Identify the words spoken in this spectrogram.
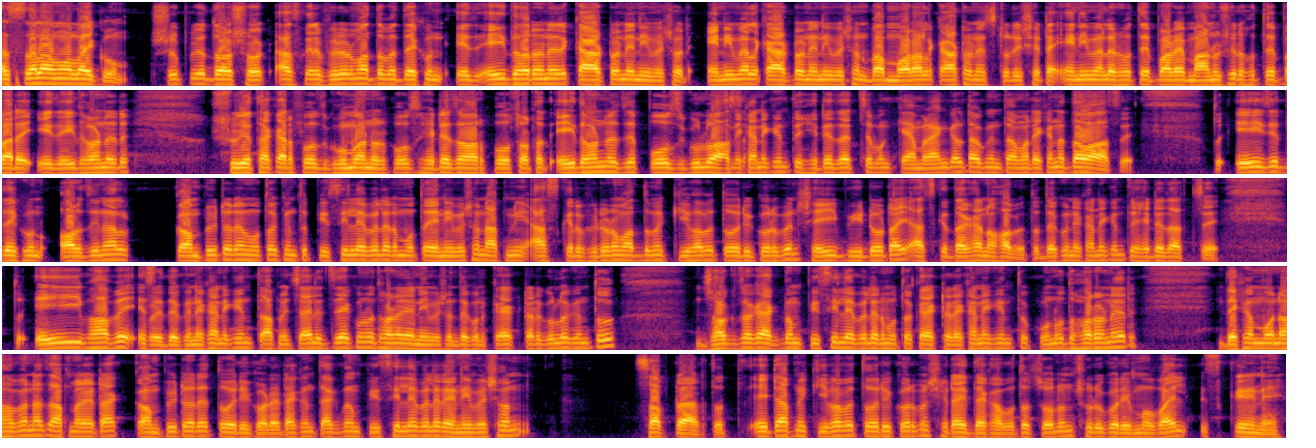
আসসালামু আলাইকুম। সুপ্রিয় দর্শক, আজকের ভিডিওর মাধ্যমে দেখুন, এই ধরনের cartoon animation animal cartoon animation বা মরাল কার্টুন স্টোরি সেটা অ্যানিম্যালের হতে পারে, মানুষের হতে পারে, এই যে এই ধরনের শুয়ে থাকার পোজ ঘুমানোর পোজ হেঁটে যাওয়ার পোজ অর্থাৎ এই ধরনের যে পোজগুলো আছে, এখানে কিন্তু হেঁটে যাচ্ছে এবং ক্যামেরা অ্যাঙ্গেলটাও কিন্তু আমার এখানে দেওয়া আছে। তো এই যে দেখুন অরিজিনাল কম্পিউটারের মতো কিন্তু পিসি লেভেলের মতো অ্যানিমেশন আপনি আজকের ভিডিওর মাধ্যমে কীভাবে তৈরি করবেন, সেই ভিডিওটাই আজকে দেখানো হবে। তো দেখুন, এখানে কিন্তু হেঁটে যাচ্ছে। তো এইভাবে দেখুন, এখানে কিন্তু আপনি চাইলে যে কোনো ধরনের অ্যানিমেশন দেখুন ক্যারেক্টারগুলো কিন্তু ঝকঝকে একদম পিসি লেভেলের মতো ক্যারেক্টার এখানে কিন্তু কোনো ধরনের দেখে মনে হবে না যে আপনার এটা কম্পিউটারে তৈরি করে। এটা কিন্তু একদম পিসি লেভেলের অ্যানিমেশন সফটওয়্যার তো এটা আপনি কীভাবে তৈরি করবেন সেটাই দেখাবো। তো চলুন শুরু করি মোবাইল স্ক্রিনে।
